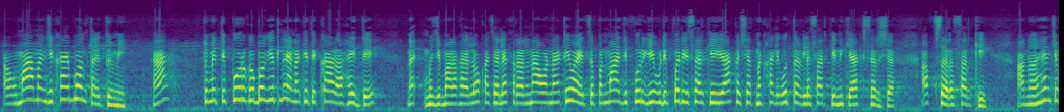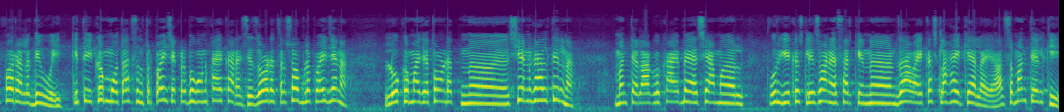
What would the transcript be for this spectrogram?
अहो मा म्हणजे काय बोलताय तुम्ही? हा? तुम्ही ते पोरग बघितलंय ना किती काळ आहे ते? नाही म्हणजे मला काय लोकांच्या लेकराला नावं नाही ठेवायचं पण माझी पोरगी एवढी परीसारखी आकाशातनं खाली उतरल्यासारखी निकी अक्षरशः अप्सरासारखी. आणि ह्यांच्या पोराला देऊ आहे किती कमवत असेल तर पैशाकडे बघून काय करायचं? जोडा तर शोभलं पाहिजे ना. लोक माझ्या तोंडात शेण घालतील ना. म्हणतील अगं काय बया श्यामल पोरगी कसली सोन्यासारखी न जावाय कसला हाय केलाय? असं म्हणतील की.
